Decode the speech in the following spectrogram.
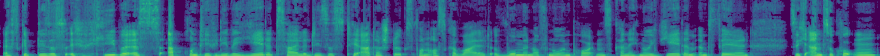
Es gibt dieses, ich liebe es abgrundtief, ich liebe jede Zeile dieses Theaterstücks von Oscar Wilde, A Woman of No Importance, kann ich nur jedem empfehlen, sich anzugucken.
